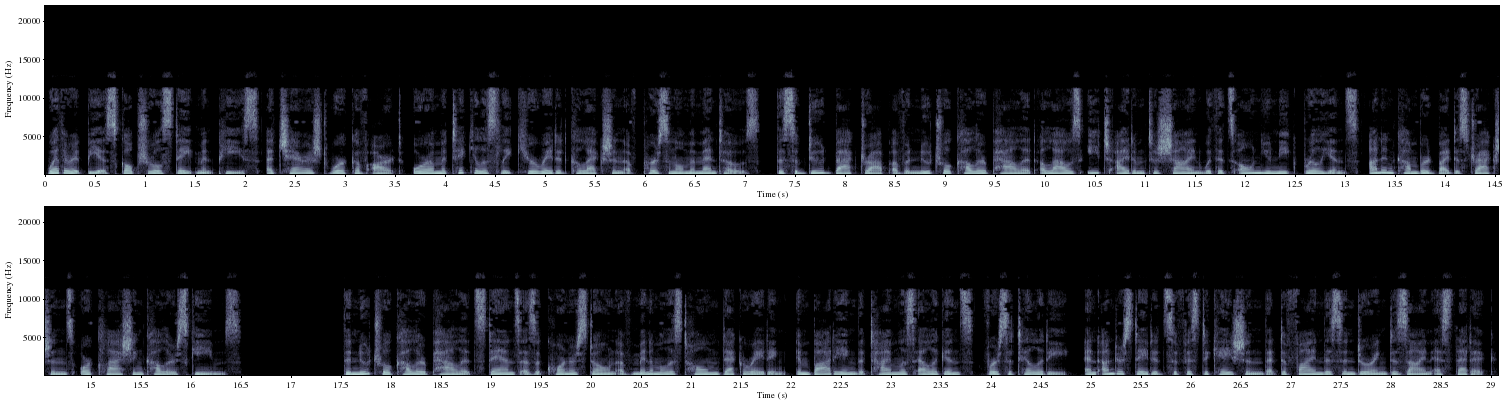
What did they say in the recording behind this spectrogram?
Whether it be a sculptural statement piece, a cherished work of art, or a meticulously curated collection of personal mementos, the subdued backdrop of a neutral color palette allows each item to shine with its own unique brilliance, unencumbered by distractions or clashing color schemes. The neutral color palette stands as a cornerstone of minimalist home decorating, embodying the timeless elegance, versatility, and understated sophistication that define this enduring design aesthetic.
